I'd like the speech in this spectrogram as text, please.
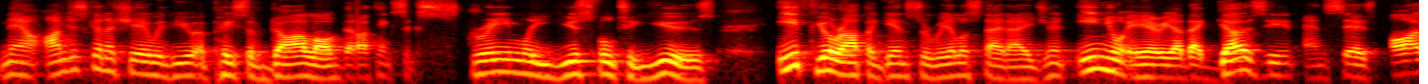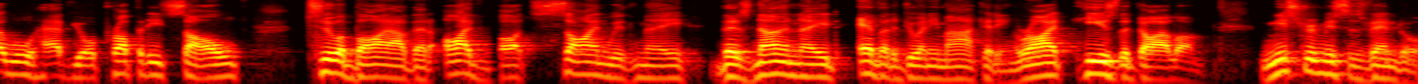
Now, I'm just going to share with you a piece of dialogue that I think is extremely useful to use if you're up against a real estate agent in your area that goes in and says, I will have your property sold to a buyer that I've got, sign with me. There's no need ever to do any marketing, right? Here's the dialogue Mr. and Mrs. Vendor,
